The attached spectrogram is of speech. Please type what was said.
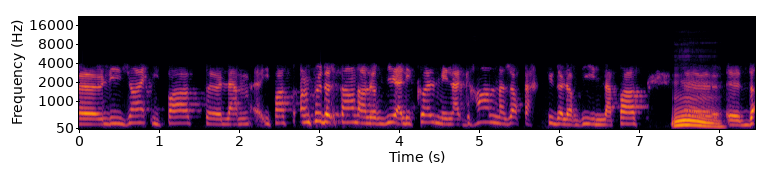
euh, les gens, ils passent, euh, la, ils passent un peu de temps dans leur vie à l'école, mais la grande majeure partie de leur vie, ils la passent Hmm. euh, euh, dans-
